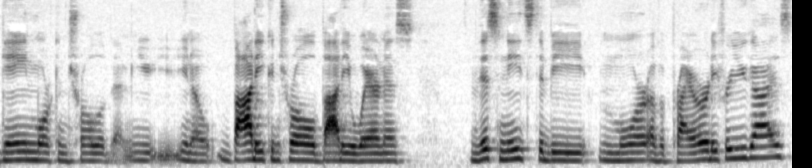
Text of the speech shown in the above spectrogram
gain more control of them. You, you know, body control, body awareness. This needs to be more of a priority for you guys.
